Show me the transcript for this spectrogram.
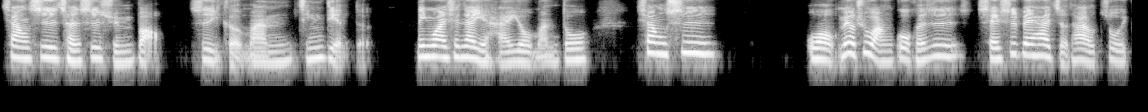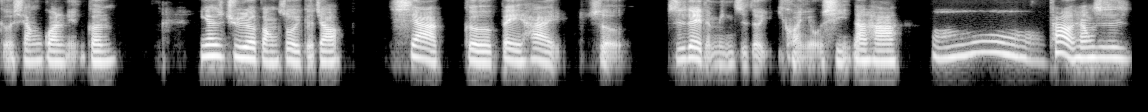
像是城市寻宝是一个蛮经典的。另外，现在也还有蛮多，像是我没有去玩过，可是谁是被害者？他有做一个相关联，跟应该是聚乐帮做一个叫下个被害者之类的名字的一款游戏。那它。哦，它好像是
